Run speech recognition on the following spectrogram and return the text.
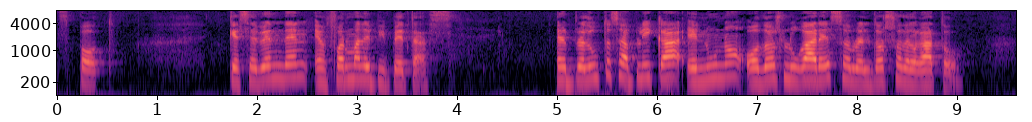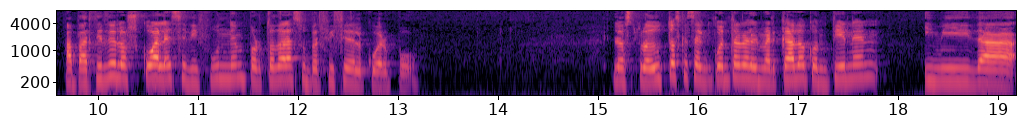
SPOT, que se venden en forma de pipetas. El producto se aplica en uno o dos lugares sobre el dorso del gato, a partir de los cuales se difunden por toda la superficie del cuerpo. Los productos que se encuentran en el mercado contienen imidacloprid,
